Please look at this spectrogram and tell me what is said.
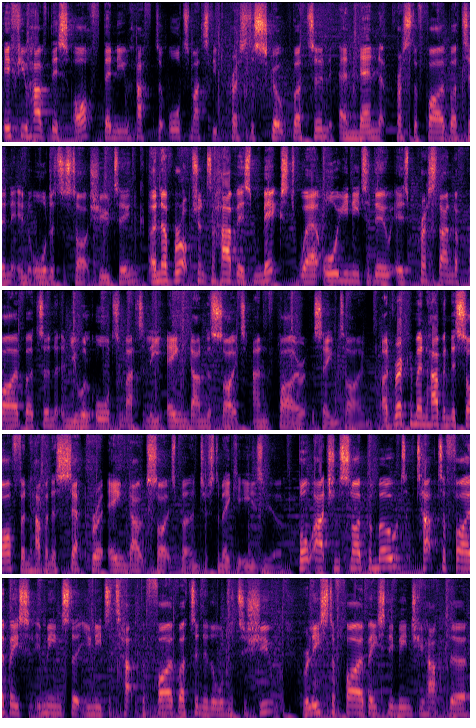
if you have this off, then you have to automatically press the scope button and then press the fire button in order to start shooting. Another option to have is mixed, where all you need to do is press down the fire button and you will automatically aim down the sights and fire at the same time. I'd recommend having this off and having a separate aimed out sights button just to make it easier. Bolt action sniper mode, tap to fire basically means that you need to tap the fire button in order to shoot. Release to fire basically means you have to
